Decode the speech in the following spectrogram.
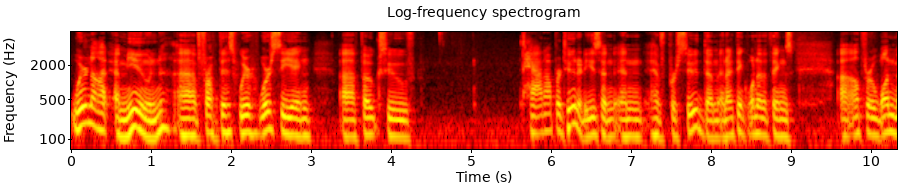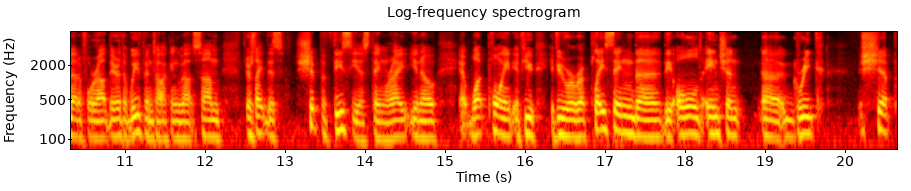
we're not immune uh, from this. We're we're seeing uh, folks who've had opportunities and, and have pursued them. And I think one of the things uh, I'll throw one metaphor out there that we've been talking about some. There's like this ship of Theseus thing, right? You know, at what point if you if you were replacing the the old ancient uh, Greek ship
